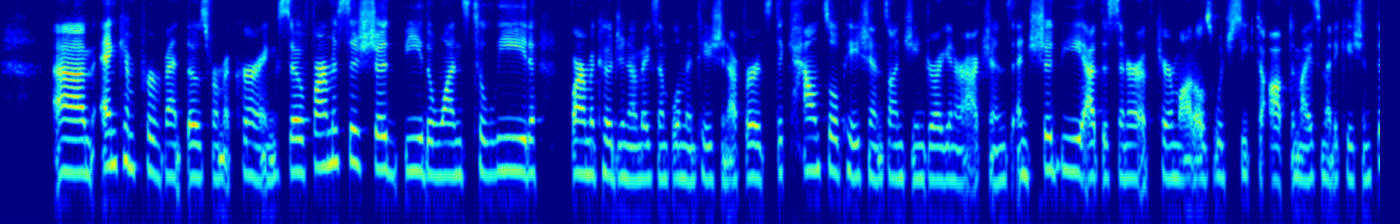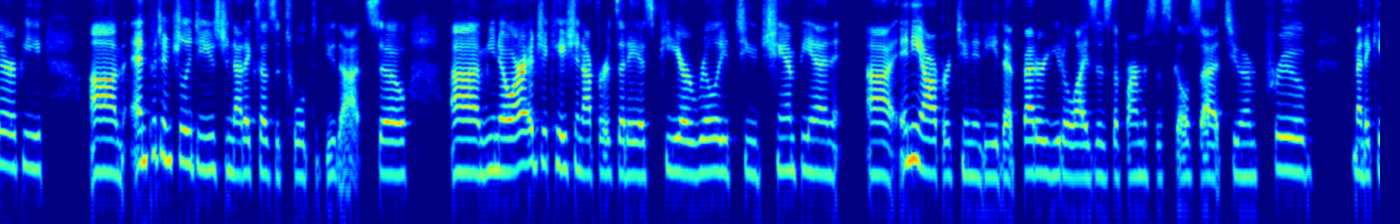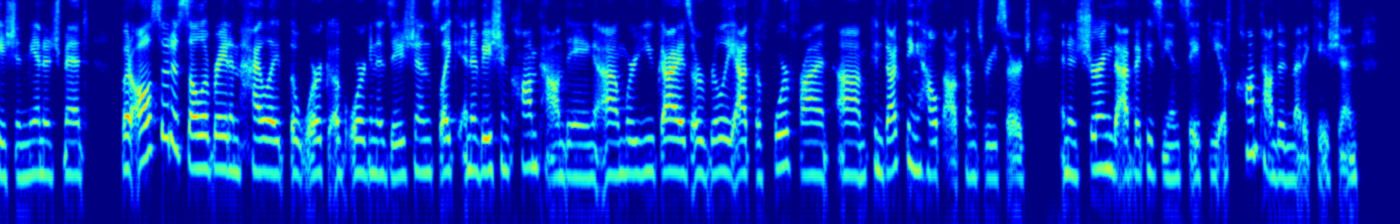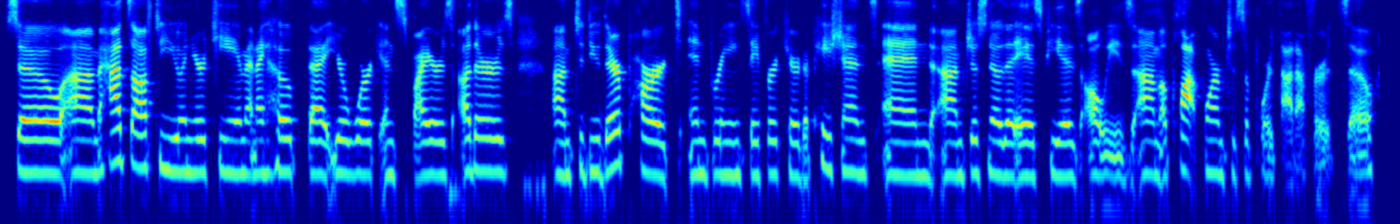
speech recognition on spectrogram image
um, and can prevent those from occurring. So, pharmacists should be the ones to lead pharmacogenomics implementation efforts to counsel patients on gene drug interactions and should be at the center of care models which seek to optimize medication therapy um, and potentially to use genetics as a tool to do that. So, um, you know, our education efforts at ASP are really to champion uh, any opportunity that better utilizes the pharmacist skill set to improve medication management, but also to celebrate and highlight the work of organizations like Innovation Compounding, um, where you guys are really at the forefront um, conducting health outcomes research and ensuring the efficacy and safety of compounded medication. So, um, hats off to you and your team. And I hope that your work inspires others um, to do their part in bringing safer care to patients. And um, just know that ASP is always um, a platform to support that effort. So,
